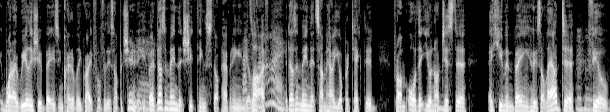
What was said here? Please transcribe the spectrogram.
what I really should be is incredibly grateful for this opportunity. Yeah. But it doesn't mean that shit things stop happening in your life. right. It doesn't mean that somehow you're protected from, or that you're Mm. not just a, a human being who's allowed to feel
